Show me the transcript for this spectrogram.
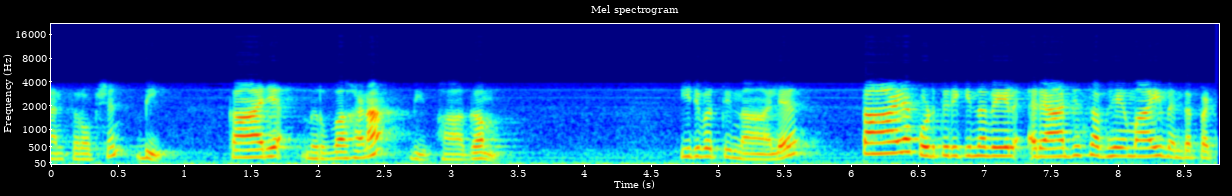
ആൻസർ ഓപ്ഷൻ ബി കാര്യനിർവഹണ വിഭാഗം. ഇരുപത്തിനാല്. താഴെ കൊടുത്തിരിക്കുന്നവയിൽ രാജ്യസഭയുമായി ബന്ധപ്പെട്ട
